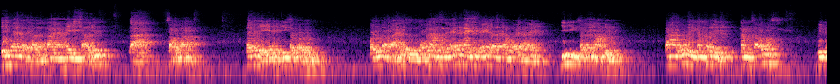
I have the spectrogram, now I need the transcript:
liên quan về thận ta hay sợ nhất là sỏi thận theo các chị thì chia sẻ bự bự là khoảng từ một năm cm đến hai cm lên trong vệ là này. Dĩ nhiên sỏi nhỏ nhỏ chừng ba, bốn ly, năm sáu ly, năm sáu mm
